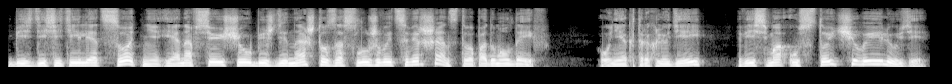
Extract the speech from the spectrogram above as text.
без десяти лет сотня, и она все еще убеждена, что заслуживает совершенства, подумал Дэйв. У некоторых людей весьма устойчивые иллюзии.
